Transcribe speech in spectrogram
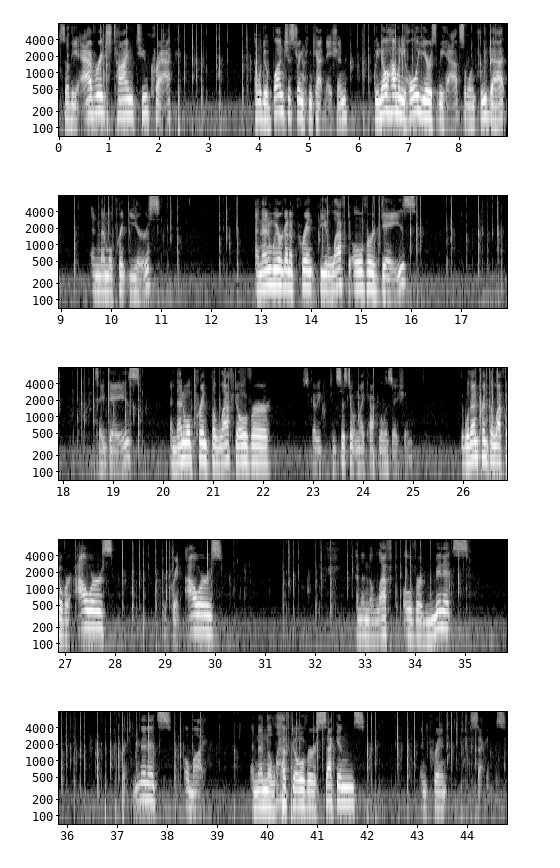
So the average time to crack, and we'll do a bunch of string concatenation. We know how many whole years we have, so we'll include that, and then we'll print years. And then we're going to print the leftover days. Say days. And then we'll print the leftover, it's got to be consistent with my capitalization. We'll then print the leftover hours, and print hours, and then the leftover minutes, print minutes, oh my, and then the leftover seconds, and print seconds.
